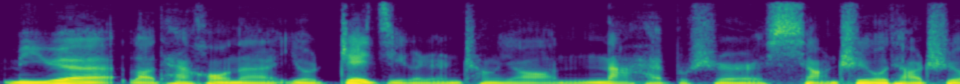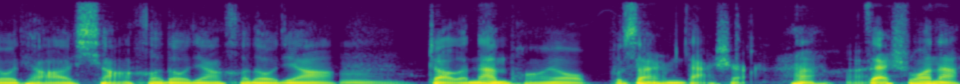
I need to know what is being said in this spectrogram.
芈月老太后呢有这几个人撑腰，那还不是想吃油条吃油条，想喝豆浆喝豆浆，嗯，找个男朋友不算什么大事儿哈。哎再说呢，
